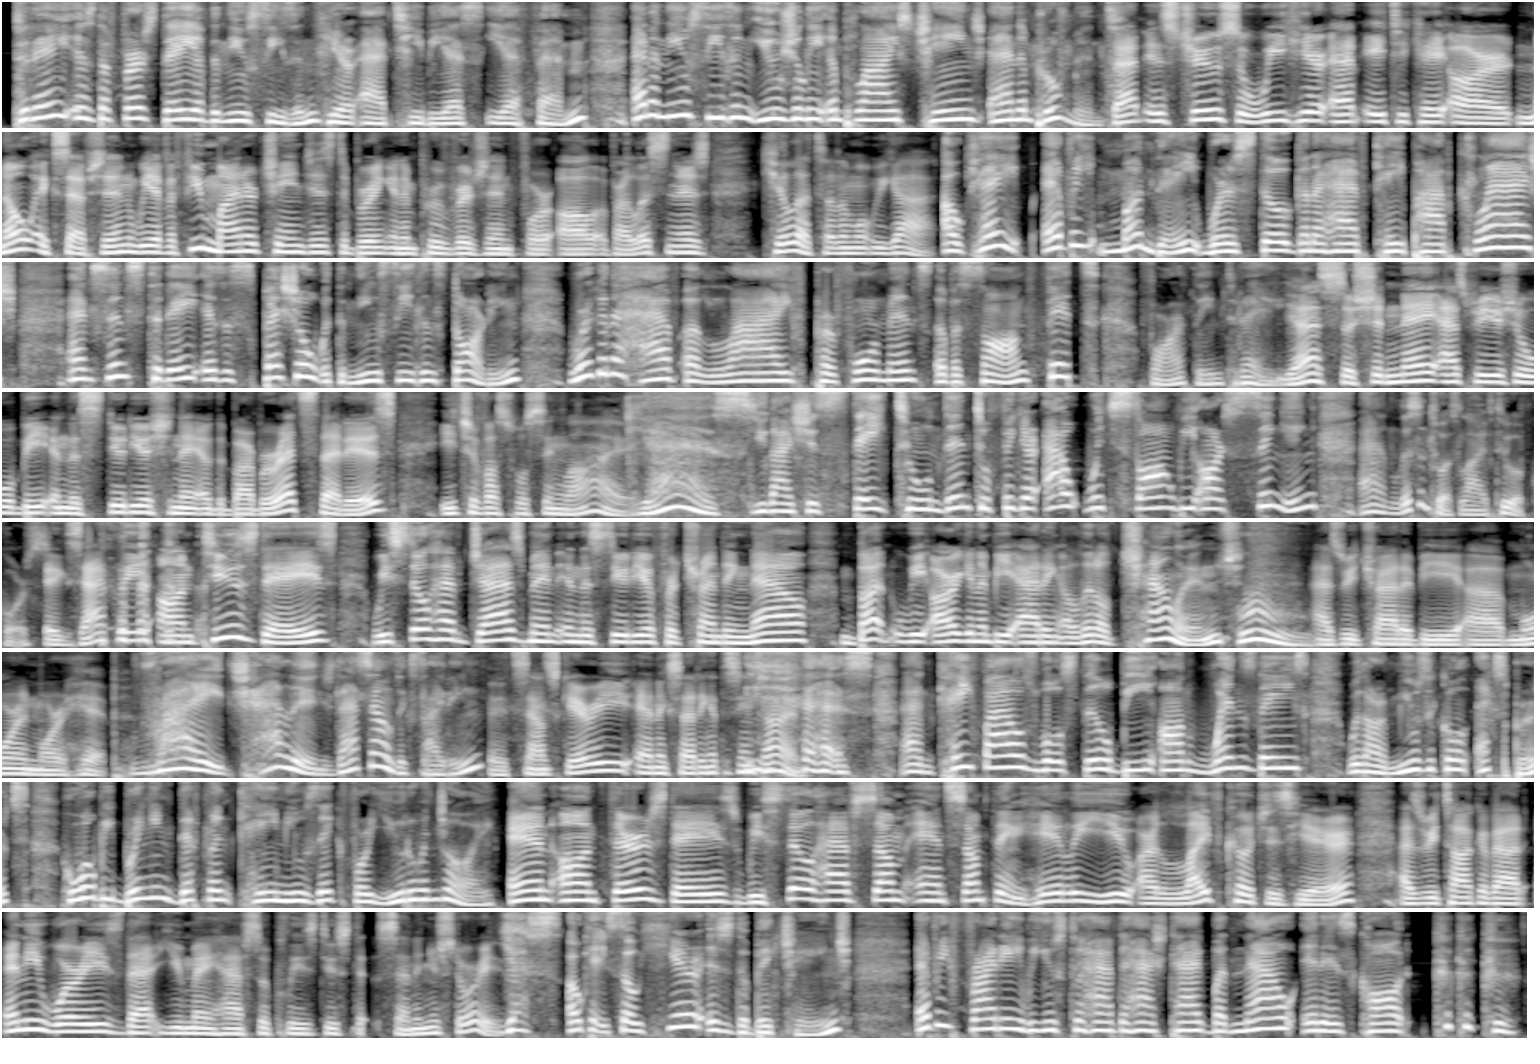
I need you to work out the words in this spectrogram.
Today is the first day of the new season here at TBS EFM, and a new season usually implies change and improvement. That is true. So we here at ATK are no exception. We have a few minor changes to bring an improved version for all of our listeners. Killa, tell them what we got. Okay, every Monday we're still gonna have K-pop Clash, and since today is a special with the new season starting, we're gonna have a live performance of a song fit for our theme today. Yes, so Shinae, as per usual, will be in the studio. Shinae of the Barberettes, that is. Each of us will sing live. Yes, you guys should stay tuned in to figure out which song we are singing and listen to us live too, of course. Exactly. On Tuesdays, we still have Jasmine in the studio for Trending Now, but we are going to be adding a little challenge as we try to be uh, more and more hip. Right, challenge. That sounds exciting. It sounds scary and exciting at the same time. Yes, and K Files will still be on Wednesdays with our musical experts who will be bringing different K music for you to enjoy. And on Thursdays, we still have some and something. Haley, you, our life coach, is here as we talk about any worries that you may have. So please do st- send in your stories. Yes, okay, so here is the big change. Every Friday we used to have the hashtag, but now it is called KKK.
